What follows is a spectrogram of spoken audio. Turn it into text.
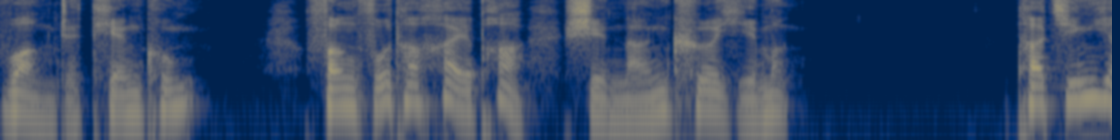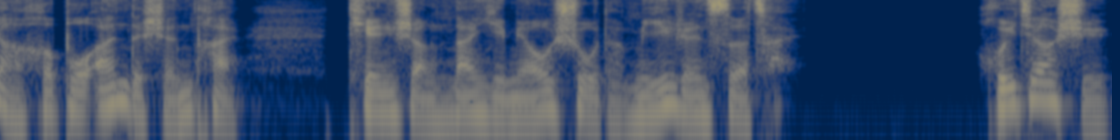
望着天空，仿佛他害怕是南柯一梦。他惊讶和不安的神态，天上难以描述的迷人色彩。回家时，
